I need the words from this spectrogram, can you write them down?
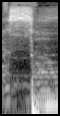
my soul.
